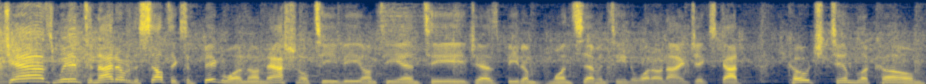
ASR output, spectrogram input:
Jazz win tonight over the Celtics, a big one on national TV on TNT. Jazz beat them 117 to 109. Jake Scott, coach Tim LaComb.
